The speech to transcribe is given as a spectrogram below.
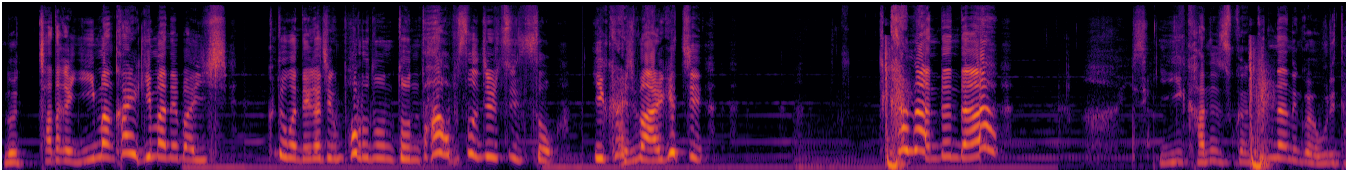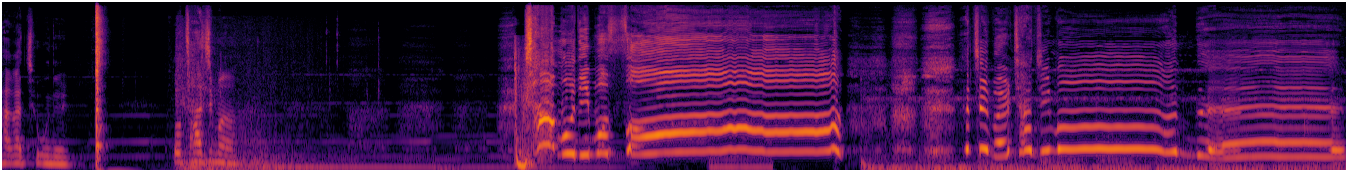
너 자다가 이만 갈기만 해봐 이씨 그동안 내가 지금 벌어놓은 돈 다 없어질 수 있어 이 갈지 마 알겠지? 가면 안 된다 이 새끼 이 가는 순간 끝나는 거야 우리 다 같이 오늘 너 자지 마 잠옷 입었어 제발 자지 마. 안돼.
